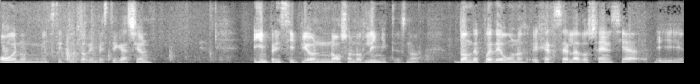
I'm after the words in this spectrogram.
o en un instituto de investigación. Y en principio no son los límites, ¿no? ¿Dónde puede uno ejercer la docencia? Eh,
